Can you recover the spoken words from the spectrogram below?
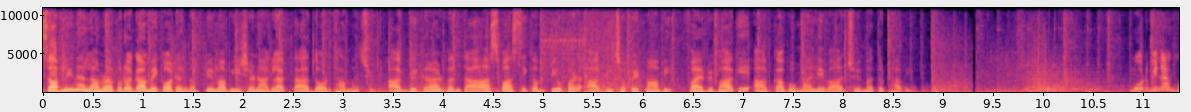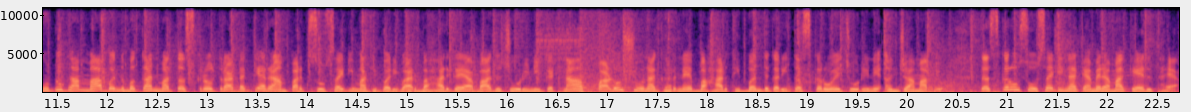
સાવલીના લામડાપુરા ગામે કોટન કંપનીમાં ભીષણ આગ લાગતા દોડધામ મચી. આગ વિકરાળ બનતા આસપાસની કંપનીઓ પણ આગની ઝપેટમાં આવી. ફાયર વિભાગે આગ કાબૂમાં લેવા જહેમત ઉઠાવી. મોરબીના ઘોટુ ગામમાં બંધ મકાનમાં તસ્કરો ત્રાટક્યા રામપાર્ક સોસાયટીમાંથી પરિવાર બહાર ગયા બાદ ચોરીની ઘટના. પાડોશીઓના ઘરને બહારથી બંધ કરી તસ્કરોએ ચોરીને અંજામ આપ્યો. તસ્કરો સોસાયટીના કેમેરામાં કેદ થયા.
